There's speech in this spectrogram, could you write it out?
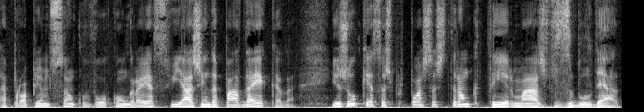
a própria moção que levou ao Congresso e a agenda para a década. Eu julgo que essas propostas terão que ter mais visibilidade.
